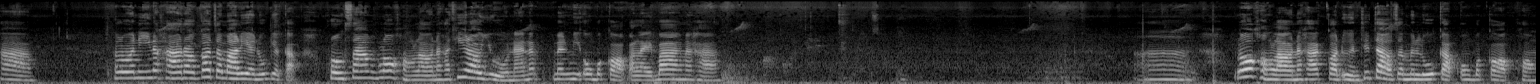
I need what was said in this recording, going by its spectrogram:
ค่ะ สำหรับวันนี้นะคะเราก็จะมาเรียนรู้เกี่ยวกับโครงสร้างโลกของเรานะคะ ที่เราอยู่นั้นมันมีองค์ประกอบอะไรบ้างนะคะโลกของเรานะคะ ก่อนอื่นที่เราจะมารู้กับองค์ประกอบของ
